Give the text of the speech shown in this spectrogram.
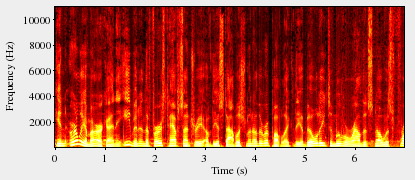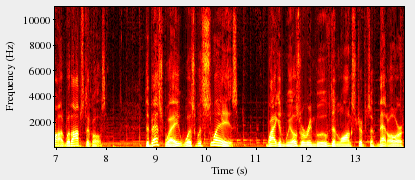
In early America, and even in the first half century of the establishment of the Republic, the ability to move around in snow was fraught with obstacles. The best way was with sleighs. Wagon wheels were removed and long strips of metal, or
